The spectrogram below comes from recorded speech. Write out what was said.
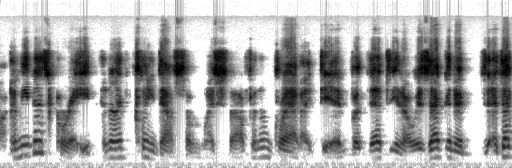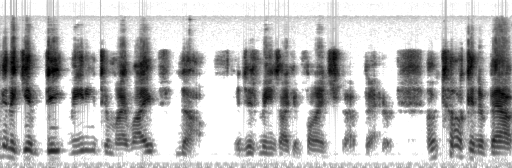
out? I mean, that's great, and I've cleaned out some of my stuff, and I'm glad I did. But that, you know, is that gonna is that gonna give deep meaning to my life? No. It just means I can find stuff better. I'm talking about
